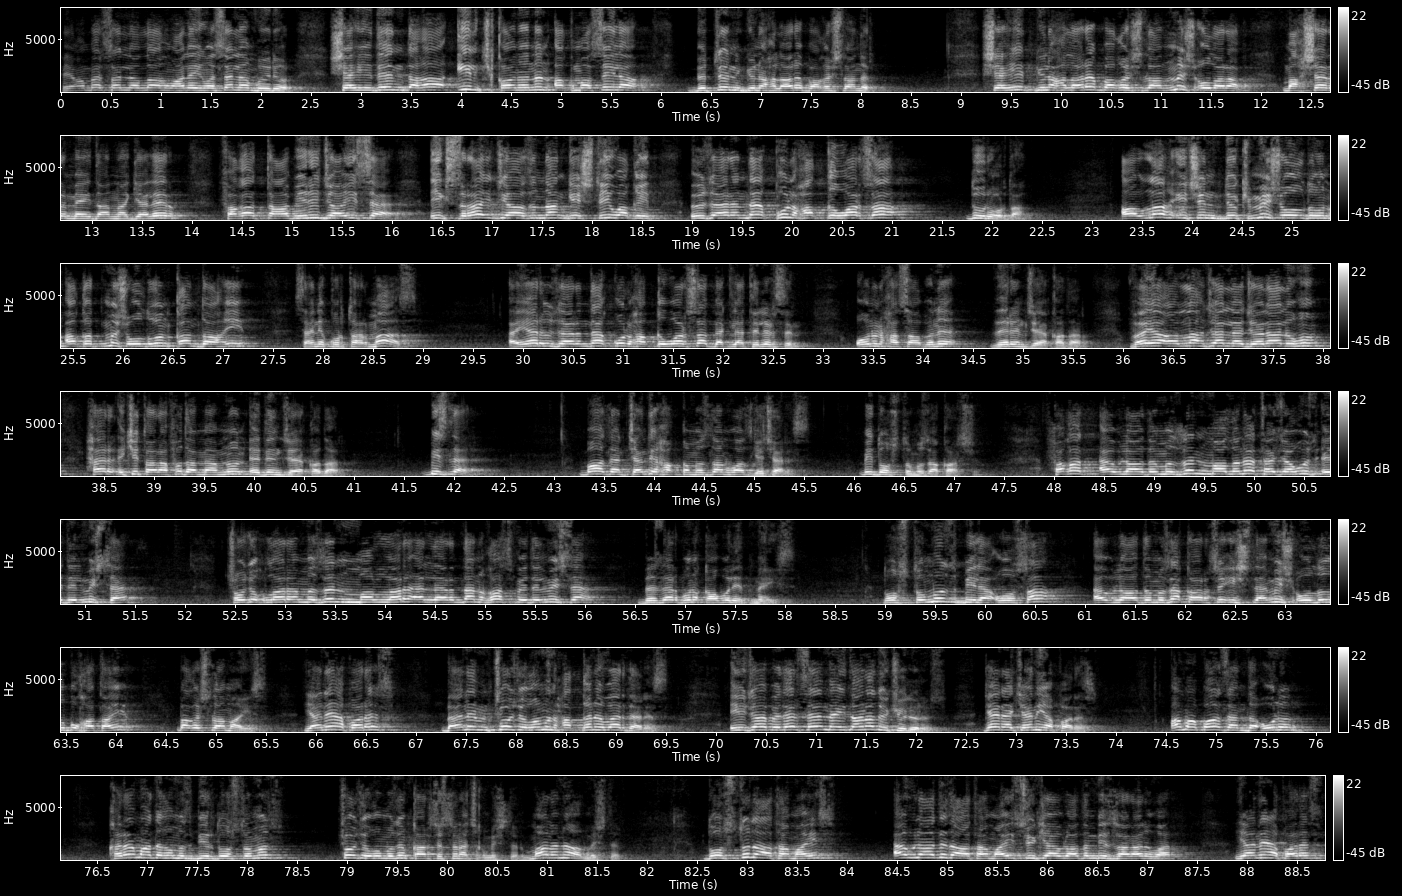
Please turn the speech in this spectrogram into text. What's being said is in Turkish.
Peygamber sallallahu aleyhi ve sellem buyuruyor. Şehidin daha ilk kanının akmasıyla bütün günahları bağışlanır. Şehit günahları bağışlanmış olarak mahşer meydanına gelir. Fakat tabiri caizse X-ray cihazından geçtiği vakit üzerinde kul hakkı varsa dur orada. Allah için dökmüş olduğun, akıtmış olduğun kan dahi seni kurtarmaz. Eğer üzerinde kul hakkı varsa bekletilirsin. Onun hesabını verinceye kadar. Veya Allah Celle Celaluhu her iki tarafı da memnun edinceye kadar. Bizler bazen kendi hakkımızdan vazgeçeriz. Bir dostumuza karşı. Fakat evladımızın malına tecavüz edilmişse, çocuklarımızın malları ellerinden gasp edilmişse, bizler bunu kabul etmeyiz dostumuz bile olsa evladımıza karşı işlemiş olduğu bu hatayı bağışlamayız. Ya ne yaparız? Benim çocuğumun hakkını ver deriz. İcap ederse meydana dökülürüz. Gerekeni yaparız. Ama bazen de olur. Kıramadığımız bir dostumuz çocuğumuzun karşısına çıkmıştır. Malını almıştır. Dostu da atamayız. Evladı da atamayız. Çünkü evladın bir zararı var. Ya ne yaparız?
